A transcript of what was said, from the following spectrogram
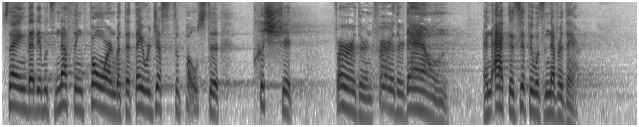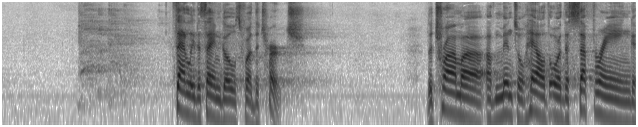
saying that it was nothing foreign, but that they were just supposed to push it further and further down and act as if it was never there. Sadly, the same goes for the church. The trauma of mental health or the suffering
